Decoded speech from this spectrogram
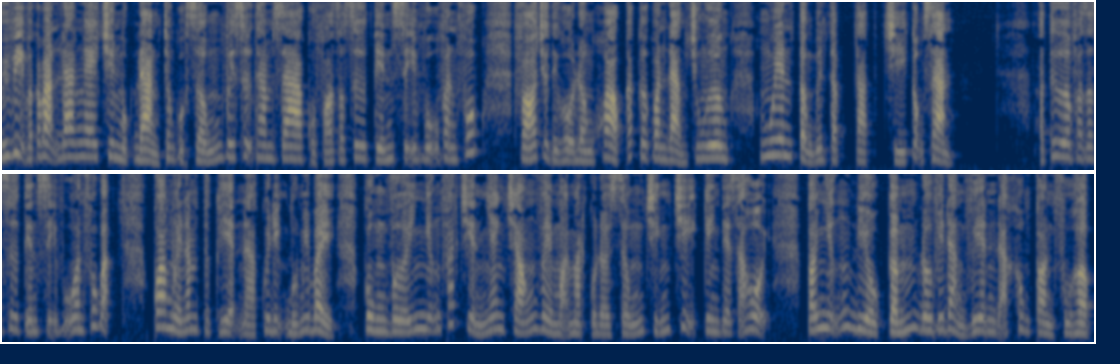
Quý vị và các bạn đang nghe chuyên mục Đảng trong cuộc sống với sự tham gia của Phó Giáo sư Tiến sĩ Vũ Văn Phúc, Phó Chủ tịch Hội đồng Khoa học các cơ quan Đảng Trung ương, nguyên Tổng biên tập tạp chí Cộng sản. À, thưa Phó Giáo sư Tiến sĩ Vũ Văn Phúc ạ, qua 10 năm thực hiện à, quy định 47 cùng với những phát triển nhanh chóng về mọi mặt của đời sống chính trị, kinh tế xã hội, có những điều cấm đối với đảng viên đã không còn phù hợp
